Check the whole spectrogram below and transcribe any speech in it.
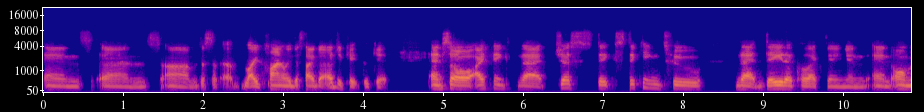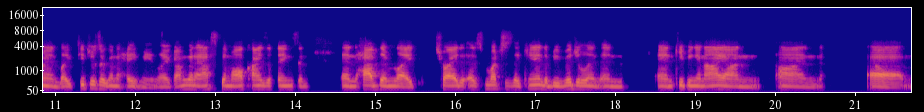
and and um, just uh, like finally decide to educate the kid. And so I think that just stick sticking to that data collecting and and oh man, like teachers are gonna hate me. Like I'm gonna ask them all kinds of things and and have them like try to, as much as they can to be vigilant and and keeping an eye on on um,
